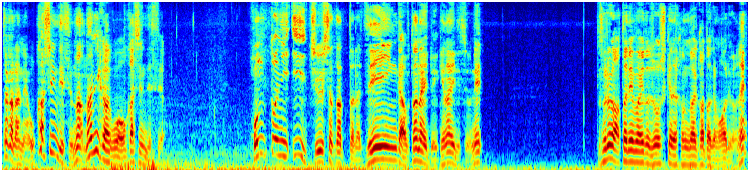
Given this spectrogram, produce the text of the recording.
だからね、おかしいんですよ。な、何かこうおかしいんですよ。本当にいい注射だったら全員が打たないといけないですよね。それが当たり前と常識な考え方でもあるよね。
